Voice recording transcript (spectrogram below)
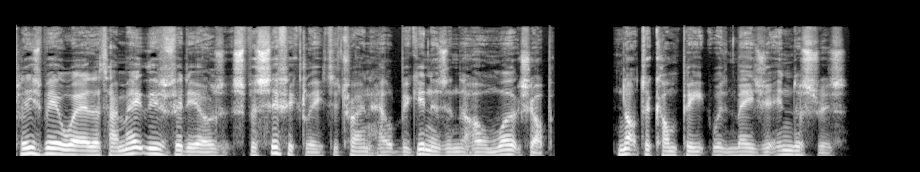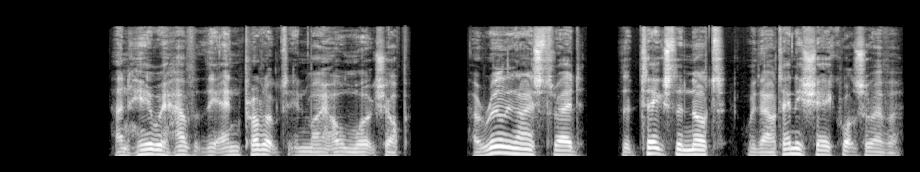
Please be aware that I make these videos specifically to try and help beginners in the home workshop, not to compete with major industries. And here we have the end product in my home workshop. A really nice thread that takes the nut without any shake whatsoever.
